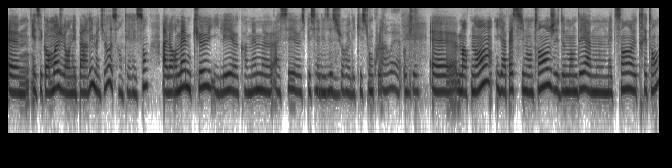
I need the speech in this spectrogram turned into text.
Euh, et c'est quand moi je lui en ai parlé, il m'a dit Oh, c'est intéressant. Alors même qu'il est euh, quand même euh, assez spécialisé mmh. sur les questions queer. Ah ouais, ok. maintenant, il n'y a pas si longtemps, j'ai demandé à mon médecin traitant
